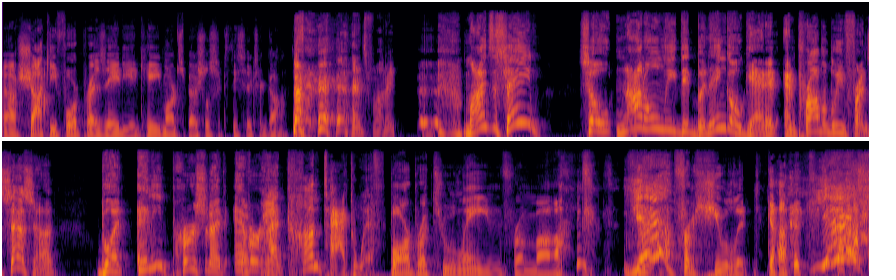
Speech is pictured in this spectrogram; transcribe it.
Uh, Shockey four Prez eighty and Kmart Special sixty six are gone. That's funny. Mine's the same. So not only did Benigno get it, and probably Francesa, but any person I've ever had contact with. Barbara Tulane from uh, Yeah. from Hewlett got it. Yes.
